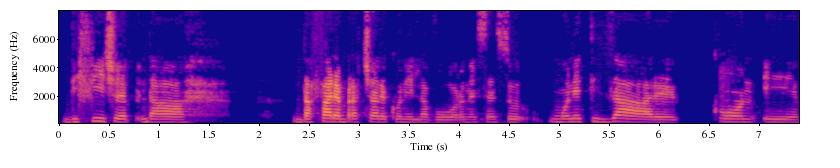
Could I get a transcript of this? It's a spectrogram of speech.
difficile da, da fare abbracciare con il lavoro, nel senso monetizzare con e,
